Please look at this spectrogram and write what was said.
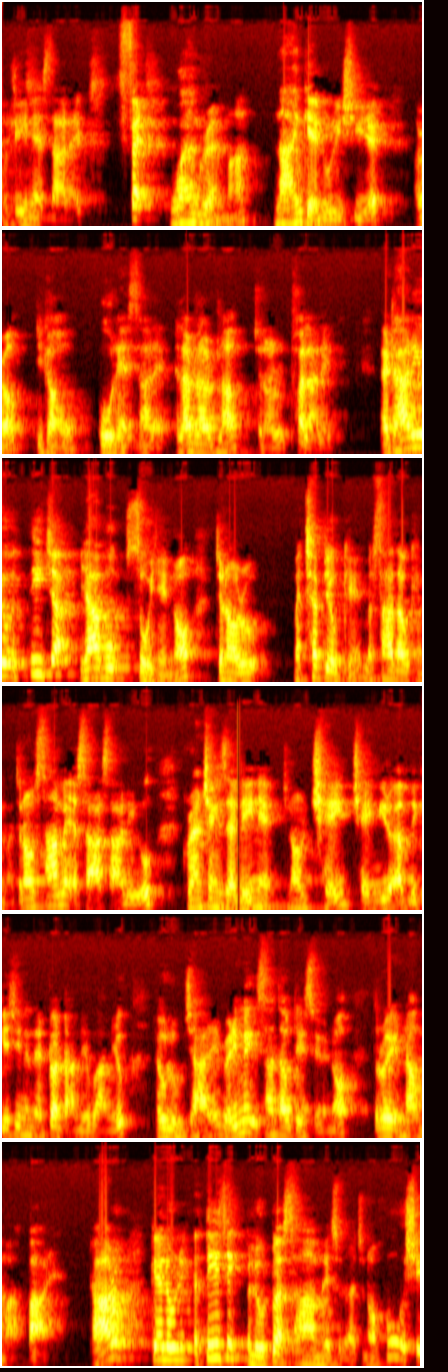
ကို4နဲ့စားလိုက် fat 1 gram မှာ 9 calorie ရှိတယ်အဲ့တော့ဒီကောင်ကို6နဲ့စားလိုက်ဒီလောက်ဒီလောက်ဒီလောက်ကျွန်တော်တို့ထွက်လာလိုက်အဲဒါတွေကိုအတိအကျရဖို့ဆိုရင်တော့ကျွန်တော်တို့မချက်ပြုတ်ခင်မစားတော့ခင်မှာကျွန်တော်တို့စားမဲ့အစားအစာလေးကို grand chain set လေးနဲ့ကျွန်တော်တို့ chain chain ပြီးတော့ application နဲ့တွက်တာမျိုးပါမျိုးလုပ်လို့ရတယ် ready made အစားတောက်တွေဆိုရင်တော့သူတို့ရဲ့နောက်မှာပါတယ်ဒါကတော့ calorie အသေးစိတ်ဘယ်လိုတွက်စားရမလဲဆိုတော့ကျွန်တော်ဟိုးအရှိ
